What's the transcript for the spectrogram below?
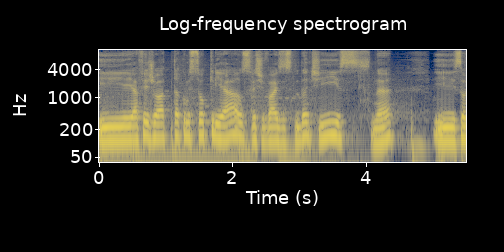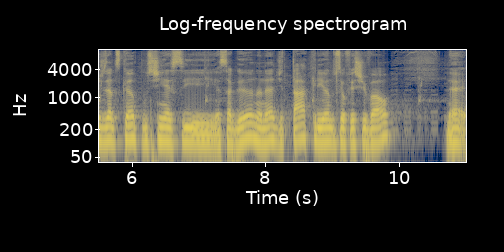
E a FJ começou a criar os festivais estudantis, né? E São José dos Campos tinha esse, essa gana, né, de estar criando o seu festival, né?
